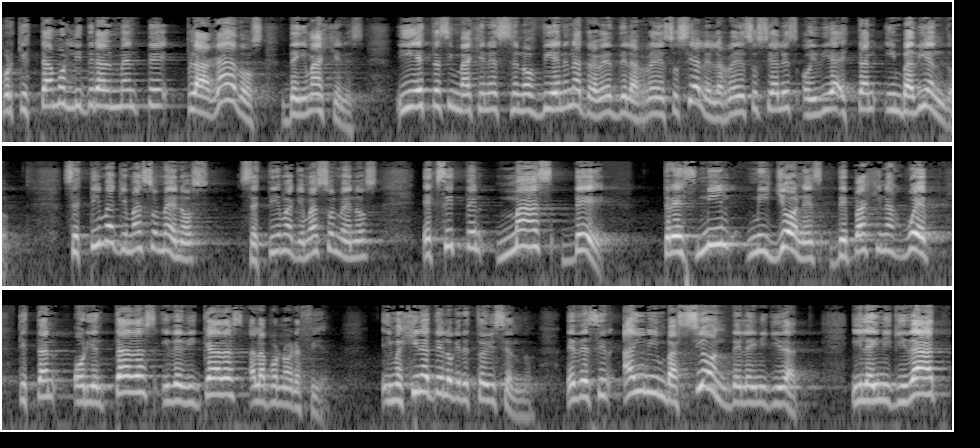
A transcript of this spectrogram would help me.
porque estamos literalmente plagados de imágenes. Y estas imágenes se nos vienen a través de las redes sociales. Las redes sociales hoy día están invadiendo. Se estima que más o menos, se estima que más o menos existen más de 3 mil millones de páginas web que están orientadas y dedicadas a la pornografía. Imagínate lo que te estoy diciendo. Es decir, hay una invasión de la iniquidad. Y la iniquidad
